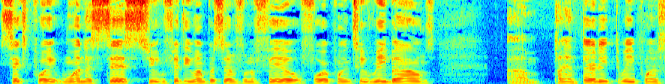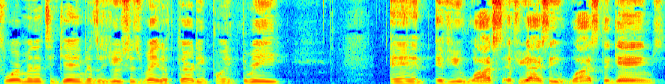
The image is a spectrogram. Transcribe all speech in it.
6.1 assists, shooting 51% from the field, 4.2 rebounds, um, playing 33.4 minutes a game, has a usage rate of 30.3. And if you watch, if you actually watch the games,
